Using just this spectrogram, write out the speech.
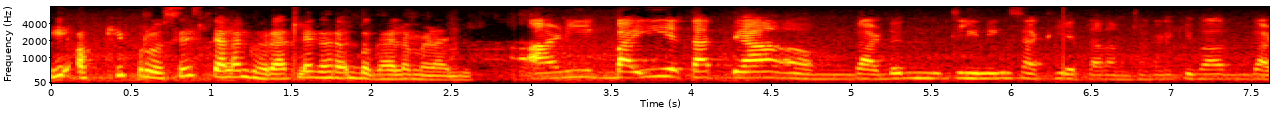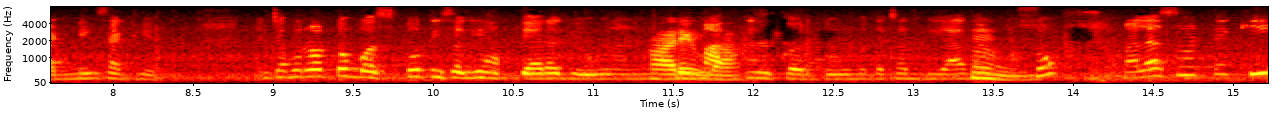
ही अख्खी प्रोसेस त्याला घरातल्या घरात बघायला मिळाली. आणि एक बाई येतात त्या गार्डन क्लिनिंगसाठी येतात आमच्याकडे किंवा गार्डनिंगसाठी येतात त्यांच्याबरोबर तो बसतो ती सगळी हत्यारं घेऊन आणि ते! माती उकरतो मग त्याच्यात बिया. घालतो सो मला असं वाटतं की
